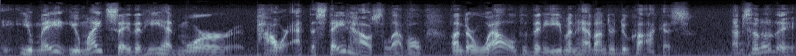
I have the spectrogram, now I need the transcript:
You may you might say that he had more power at the state house level under Weld than he even had under Dukakis. Absolutely.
